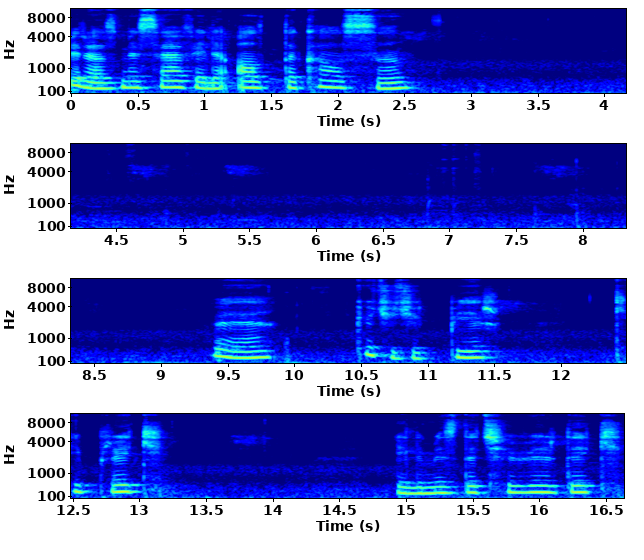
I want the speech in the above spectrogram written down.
biraz mesafeli altta kalsın. Ve küçücük bir kiprik elimizde çevirdik.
